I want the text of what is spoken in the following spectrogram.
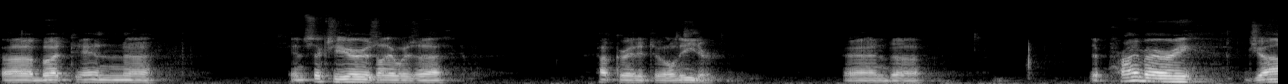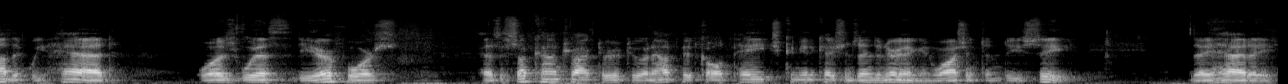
Uh, but in uh, in six years, I was uh, upgraded to a leader, and uh, the primary job that we had was with the Air Force as a subcontractor to an outfit called Page Communications Engineering in Washington, D.C. They had a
